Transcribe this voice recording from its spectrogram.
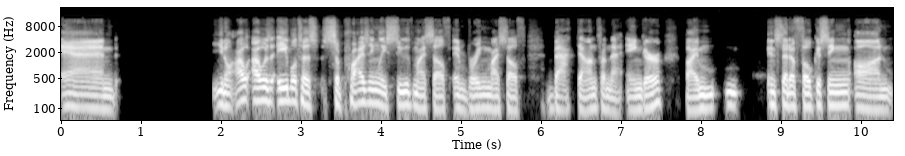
And you know, I, I was able to surprisingly soothe myself and bring myself back down from that anger by instead of focusing on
